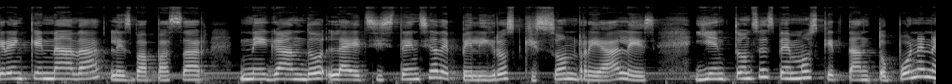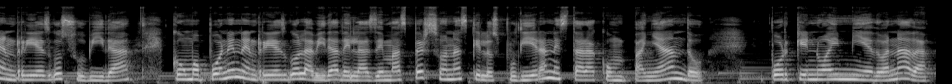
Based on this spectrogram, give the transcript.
creen que nada les va a pasar, negando la existencia de peligros que son reales. Y entonces vemos que tanto ponen en riesgo su vida como ponen en riesgo la vida de las demás personas que los pudieran estar acompañando porque no hay miedo a nada.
